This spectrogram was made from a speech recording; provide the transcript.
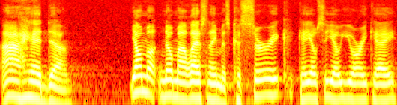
I had, uh, y'all know my last name is Kocourek, K O C O U R E K.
